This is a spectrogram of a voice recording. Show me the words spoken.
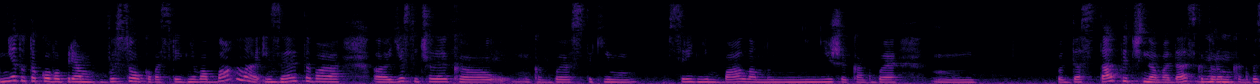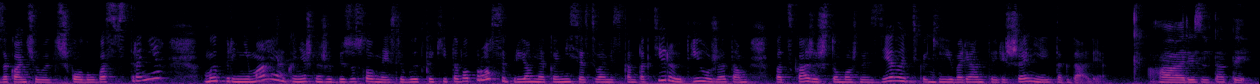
нету такого прям высокого среднего балла. Из-за mm-hmm. этого, если человек как бы с таким средним баллом, ну, не ниже как бы достаточного, да, с которым mm-hmm. как бы заканчивают школу у вас в стране, мы принимаем, конечно же, безусловно, если будут какие-то вопросы, приемная комиссия с вами сконтактирует и уже там подскажет, что можно сделать, какие варианты решения и так далее. А результаты Э,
